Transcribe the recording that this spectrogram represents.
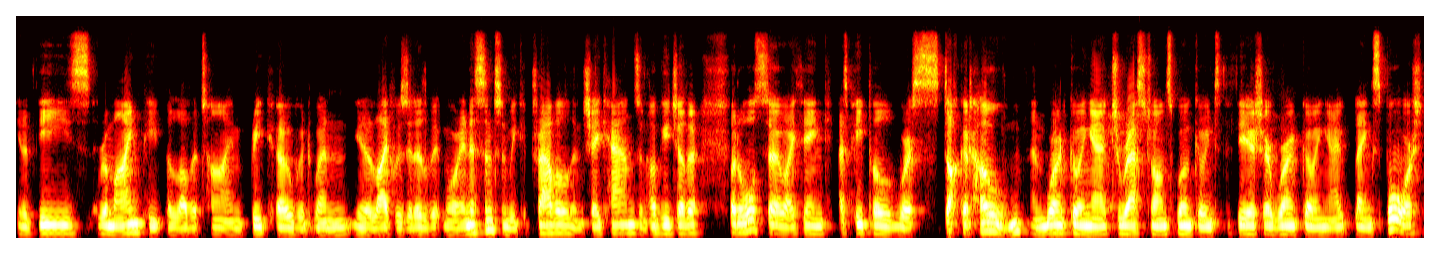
You know these remind people of a time pre-COVID when you know life was a little bit more innocent and we could travel and shake hands and hug each other. But also, I think as people were stuck at home and weren't going out to restaurants, weren't going to the theatre, weren't going out playing sport,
